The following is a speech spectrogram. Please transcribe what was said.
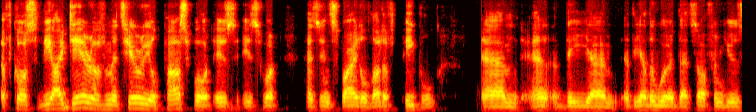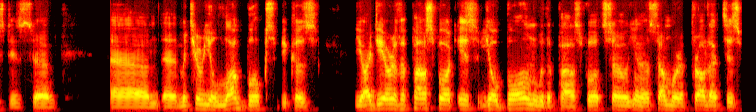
of course, the idea of material passport is, is what has inspired a lot of people um, uh, the um, the other word that's often used is um, um, uh, material logbooks because the idea of a passport is you're born with a passport. So you know somewhere a product is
